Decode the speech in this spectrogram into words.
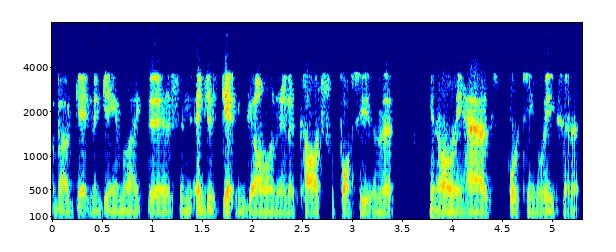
about getting a game like this and, and just getting going in a college football season that you know only has 14 weeks in it.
